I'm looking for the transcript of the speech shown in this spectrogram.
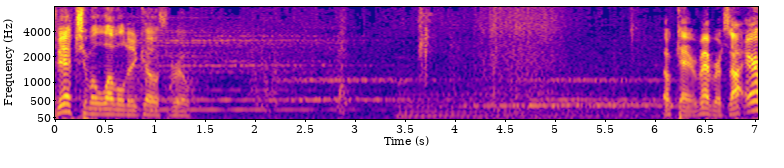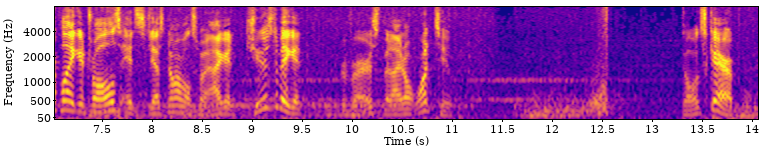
bitch of a level to go through. Okay, remember, it's not airplane controls, it's just normal swing. I could choose to make it reverse, but I don't want to. Go and scare him.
